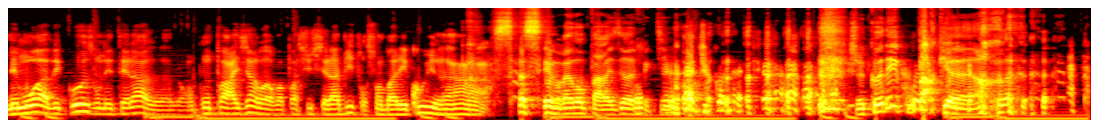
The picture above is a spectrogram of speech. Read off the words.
Mais moi, avec Goz, on était là, euh, en bon parisien, ouais, on va pas sucer la bite, on s'en bat les couilles. hein. ça, c'est vraiment parisien, effectivement. tu connais, Je connais par cœur.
